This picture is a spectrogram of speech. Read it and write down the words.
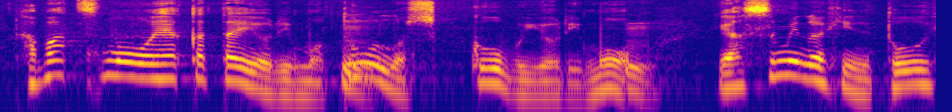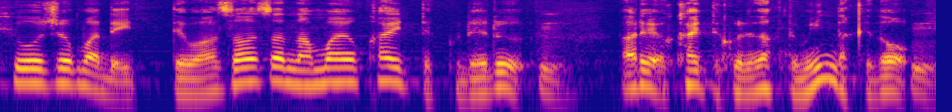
派閥の親方よりも党の執行部よりも、休みの日に投票所まで行ってわざわざ名前を書いてくれる、うん、あるいは書いてくれなくてもいいんだけど、うん、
